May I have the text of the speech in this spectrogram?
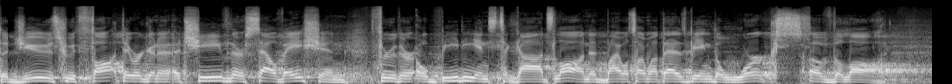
the Jews who thought they were going to achieve their salvation through their obedience to God's law. And the Bible's talking about that as being the works of the law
